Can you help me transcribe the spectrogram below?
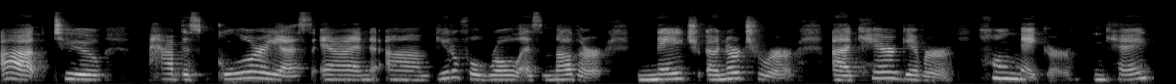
up to have this glorious and um, beautiful role as mother, nature, a nurturer, a caregiver, homemaker. Okay.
